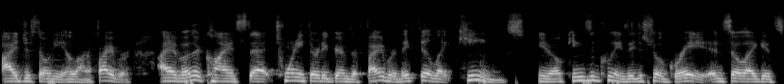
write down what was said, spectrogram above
I just don't eat a lot of fiber. I have other clients that 20, 30 grams of fiber, they feel like kings, you know, kings and queens. They just feel great. And so, like, it's,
